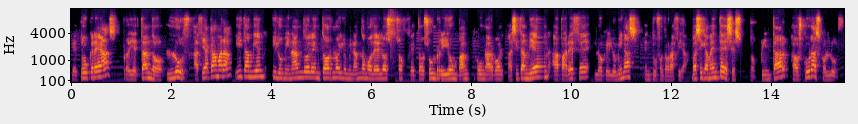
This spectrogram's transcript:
que tú creas, proyectando luz hacia cámara y también iluminando el entorno, iluminando modelos, objetos, un río, un banco, un árbol. Así también aparece lo que iluminas en tu fotografía. Básicamente es eso, pintar a oscuras con luz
